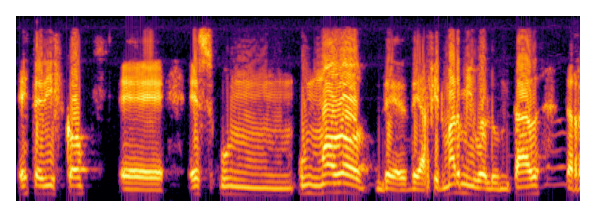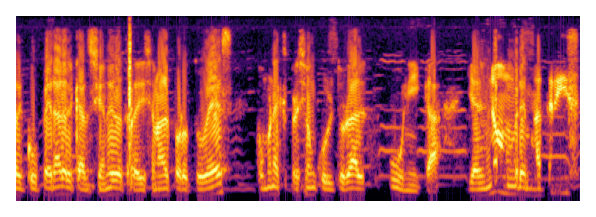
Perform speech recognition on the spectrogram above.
este disco eh, es un, modo de, afirmar mi voluntad de recuperar el cancionero tradicional portugués como una expresión cultural única. Y el nombre Matriz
